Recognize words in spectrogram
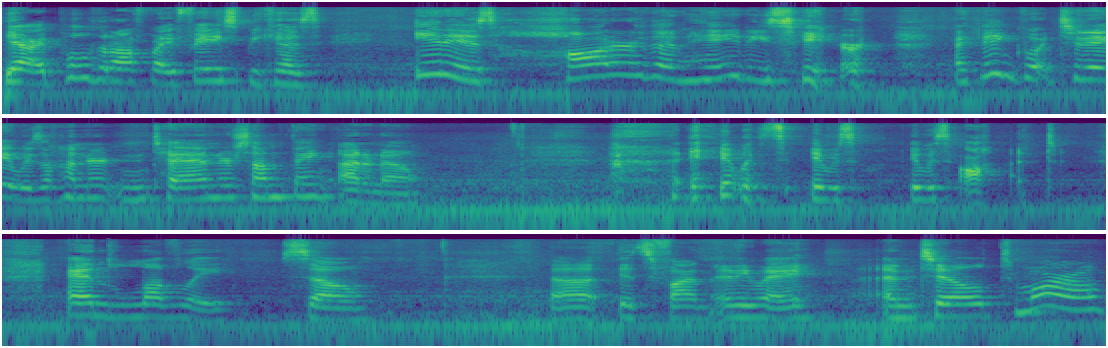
Yeah, I pulled it off my face because it is hotter than Hades here. I think what today was 110 or something. I don't know. It was it was it was hot and lovely. So uh, it's fun anyway. Until tomorrow.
